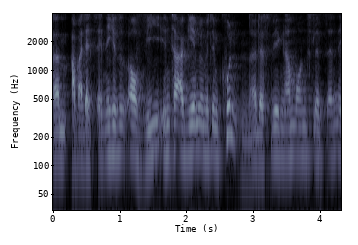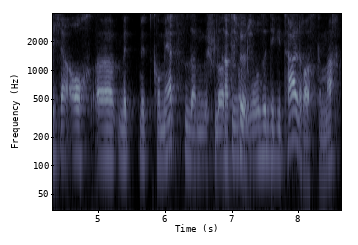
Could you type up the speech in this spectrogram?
Ähm, aber letztendlich ist es auch, wie interagieren wir mit dem Kunden. Ne? Deswegen haben wir uns letztendlich ja auch äh, mit, mit Commerz zusammengeschlossen Absolut. und Rose Digital draus gemacht,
